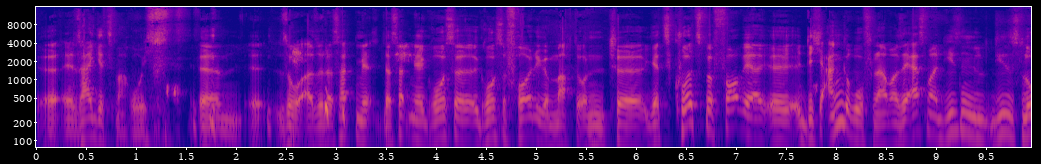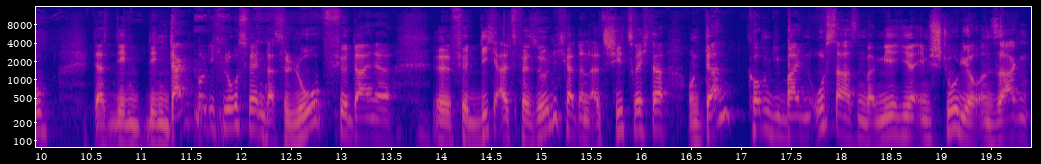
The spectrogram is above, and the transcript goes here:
äh, sei jetzt mal ruhig. ähm, äh, so, also das hat mir, das hat mir große, große Freude gemacht. Und äh, jetzt kurz bevor wir äh, dich angerufen haben, also erstmal diesen, dieses Lob, das, den, den Dank wollte ich loswerden, das Lob für deine, äh, für dich als Persönlichkeit und als Schiedsrichter. Und dann kommen die beiden Osterhasen bei mir hier im Studio und sagen,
